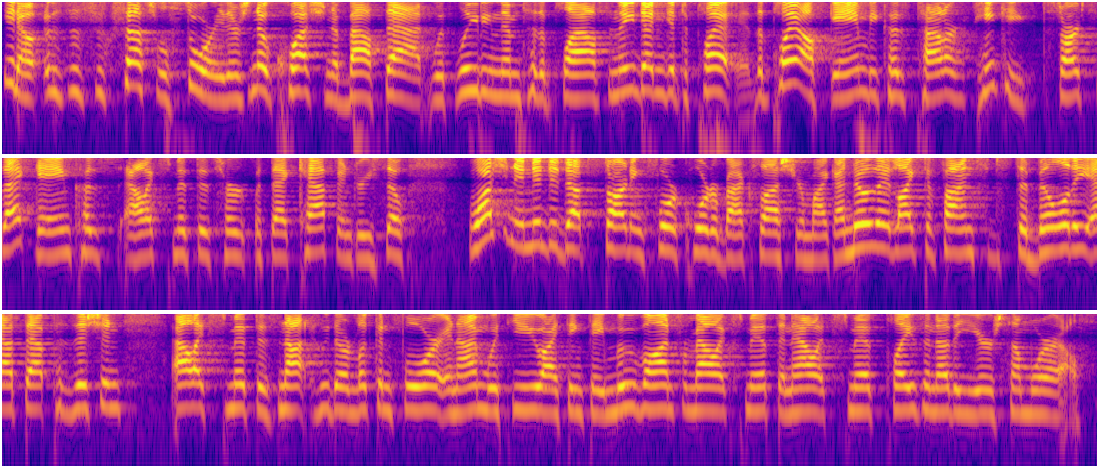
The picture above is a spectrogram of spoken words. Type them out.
you know, it was a successful story. There's no question about that with leading them to the playoffs. And then he doesn't get to play the playoff game because Tyler Heinicke starts that game because Alex Smith is hurt with that calf injury. So, Washington ended up starting four quarterbacks last year, Mike. I know they'd like to find some stability at that position. Alex Smith is not who they're looking for, and I'm with you. I think they move on from Alex Smith, and Alex Smith plays another year somewhere else.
